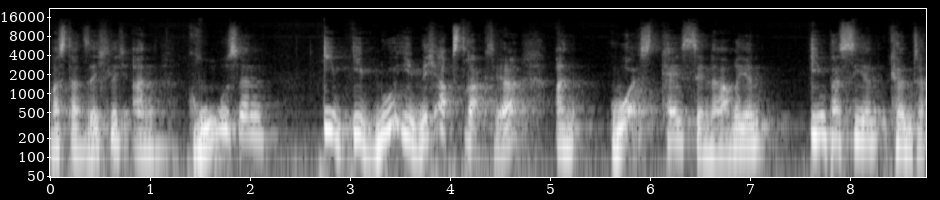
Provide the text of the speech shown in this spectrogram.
was tatsächlich an großen, ihm, ihm, nur ihm, nicht abstrakt, ja, an Worst-Case-Szenarien ihm passieren könnte.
